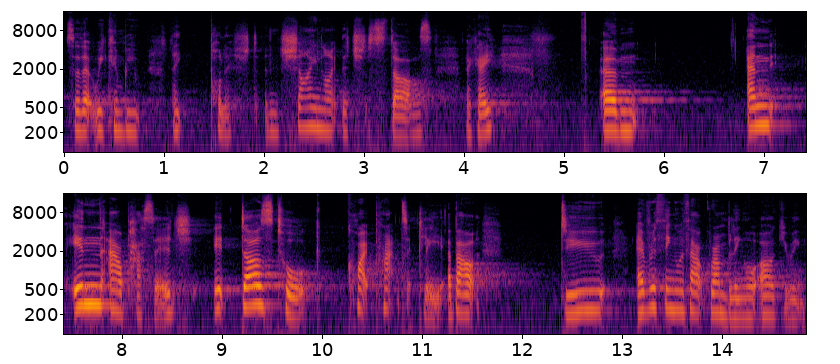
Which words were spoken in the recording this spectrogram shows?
so that we can be like polished and shine like the stars. Okay? Um, and in our passage, it does talk quite practically about do everything without grumbling or arguing.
